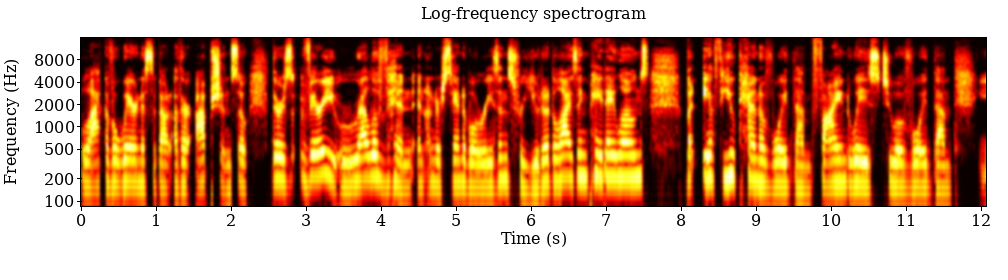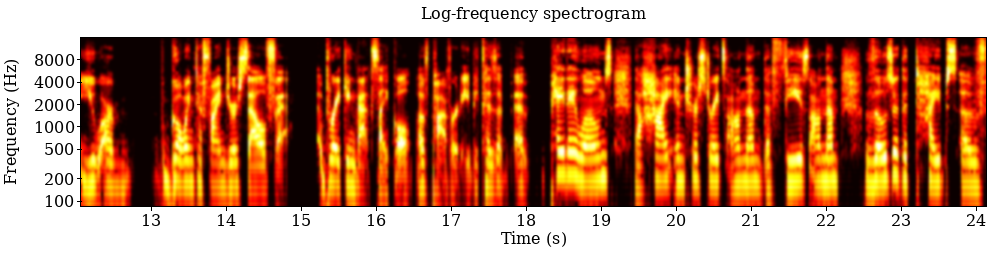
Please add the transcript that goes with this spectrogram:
lack of awareness about other options. So there's very relevant and understandable reasons for utilizing payday loans but if you can avoid them, find ways to avoid them, you are going to find yourself breaking that cycle of poverty because a, a payday loans, the high interest rates on them, the fees on them, those are the types of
